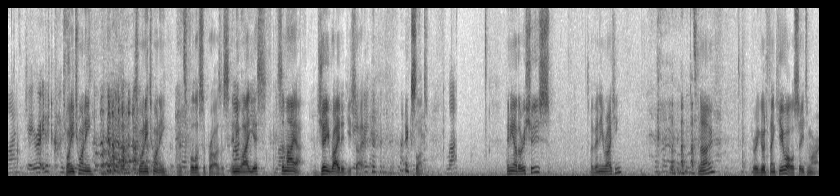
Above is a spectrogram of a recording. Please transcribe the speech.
Mine's a J-rated question. 2020. 2020. It's full of surprises. Anyway, yes, Samaya, G rated, you say. Excellent. Any other issues of any rating? No? Very good, thank you. I will see you tomorrow.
